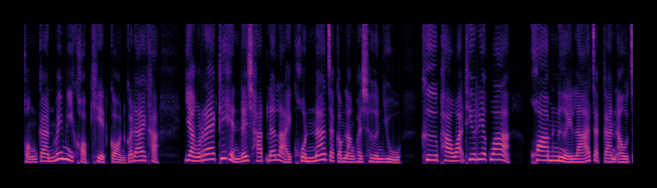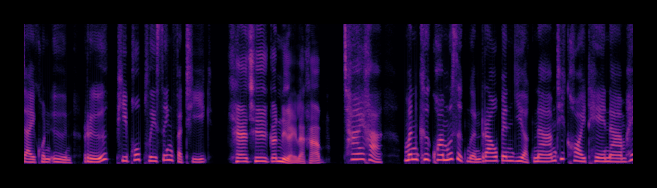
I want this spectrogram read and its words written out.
ของการไม่มีขอบเขตก่อนก็ได้ค่ะ อย่างแรกที่เห็นได้ชัดและหลายคนน่าจะกำลังเผชิญอยู่ คือภาวะที่เรียกว่า ความเหนื่อยล้าจากการเอาใจคนอื่น หรือ people pleasing fatigue แค่ชื่อก็เหนื่อยแล้วครับ ใช่ค่ะ มันคือความรู้สึกเหมือนเราเป็นเหยือกน้ำที่คอยเทน้ำให้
